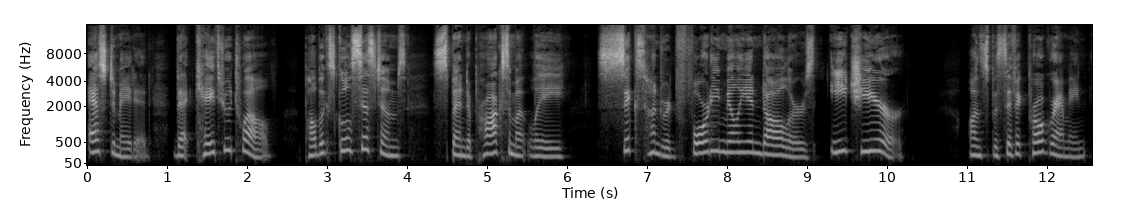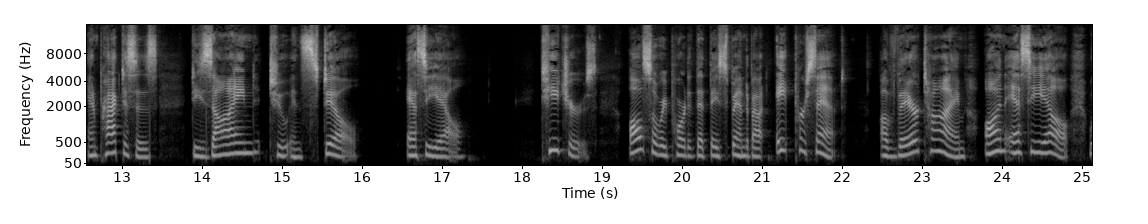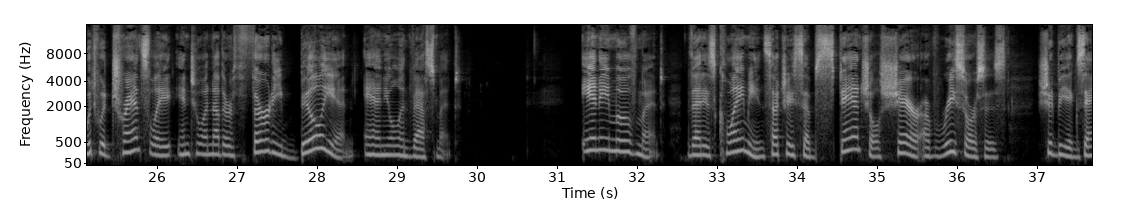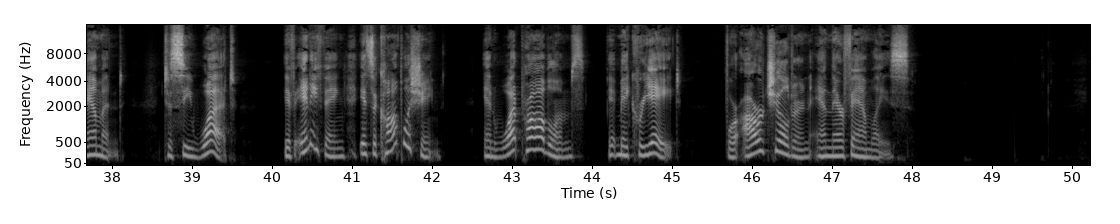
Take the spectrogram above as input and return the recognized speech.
estimated that K through 12 public school systems spend approximately $640 million each year on specific programming and practices designed to instill SEL. Teachers also reported that they spend about 8% of their time on SEL, which would translate into another 30 billion annual investment any movement that is claiming such a substantial share of resources should be examined to see what, if anything, it's accomplishing and what problems it may create for our children and their families.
